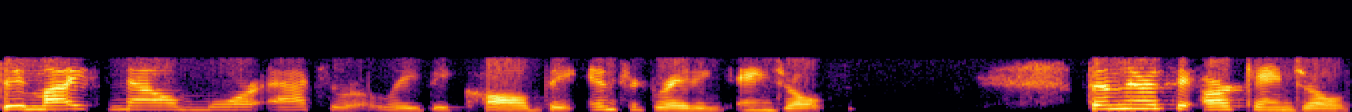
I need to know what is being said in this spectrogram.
They might now more accurately be called the integrating angels. Then there's the archangels.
